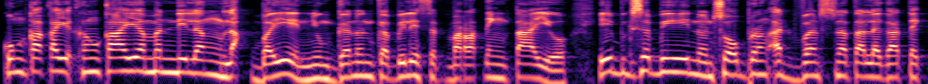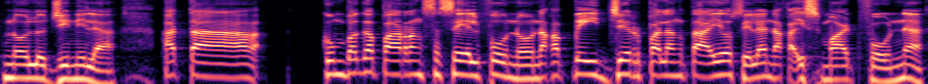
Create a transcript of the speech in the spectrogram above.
kung, kakaya, kung kaya man nilang lakbayin yung ganun kabilis at marating tayo, ibig sabihin nun sobrang advanced na talaga technology nila at uh, Kumbaga parang sa cellphone, no, naka-pager pa lang tayo, sila naka-smartphone na.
